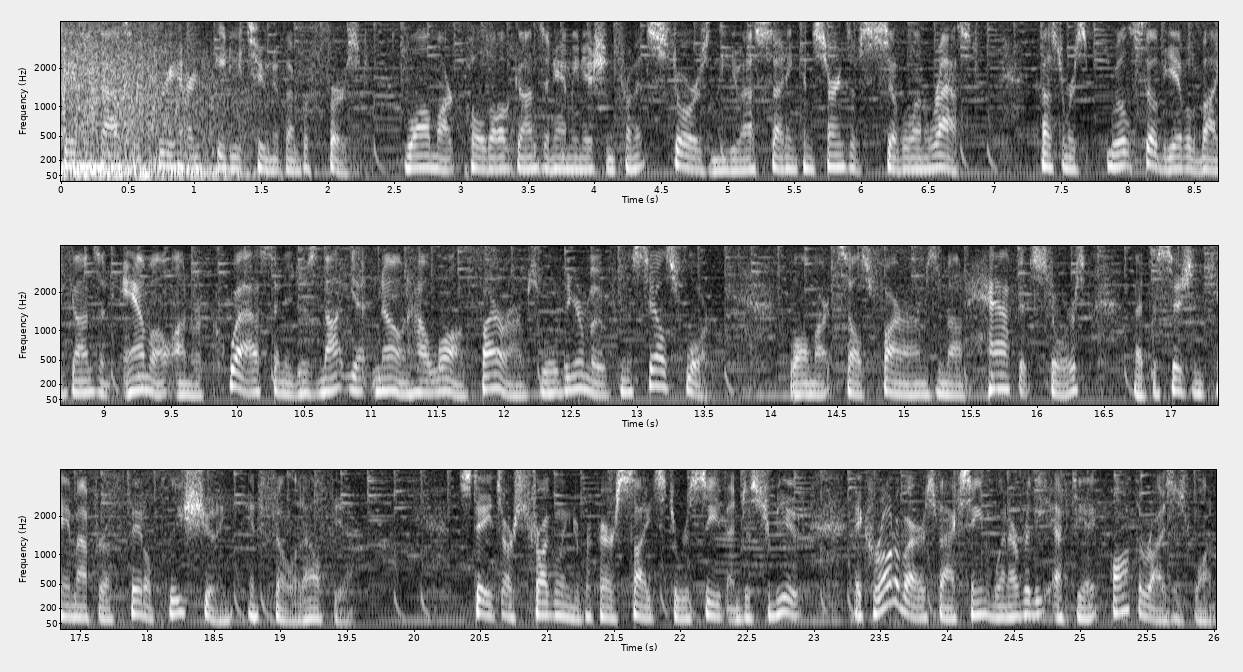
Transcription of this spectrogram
Day 1382, November 1st. Walmart pulled all guns and ammunition from its stores in the U.S., citing concerns of civil unrest. Customers will still be able to buy guns and ammo on request, and it is not yet known how long firearms will be removed from the sales floor. Walmart sells firearms in about half its stores. That decision came after a fatal police shooting in Philadelphia. States are struggling to prepare sites to receive and distribute a coronavirus vaccine whenever the FDA authorizes one.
